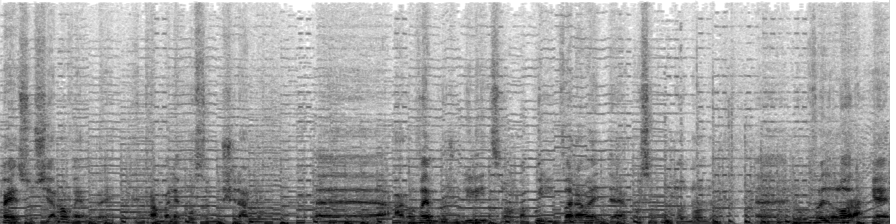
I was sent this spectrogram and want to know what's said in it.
penso sia a novembre, entrambe le console usciranno eh, a novembre o giù di lì, insomma, quindi veramente a questo punto non, eh, non vedo l'ora che,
